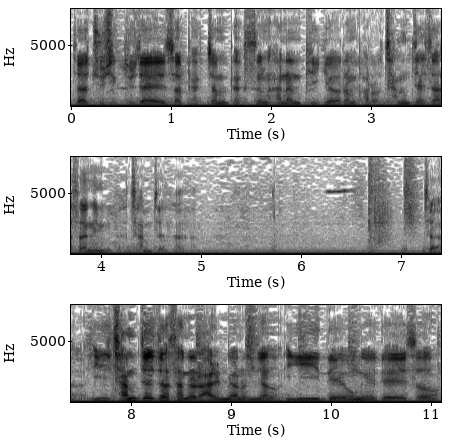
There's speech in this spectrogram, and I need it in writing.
자, 주식 투자에서 백전백승 하는 비결은 바로 잠재 자산입니다. 잠재 자산. 자, 이 잠재 자산을 알면은요, 이 내용에 대해서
